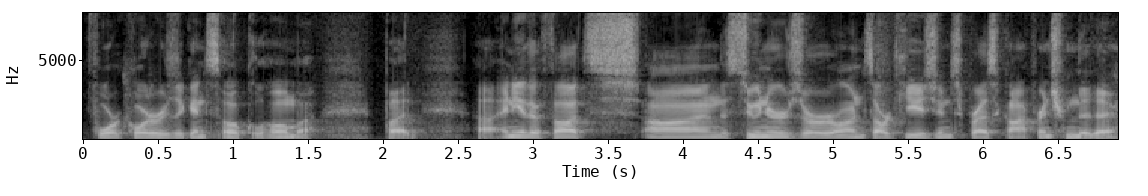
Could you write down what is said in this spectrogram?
four quarters against Oklahoma. But uh, any other thoughts on the Sooners or on Sarkisian's press conference from today?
